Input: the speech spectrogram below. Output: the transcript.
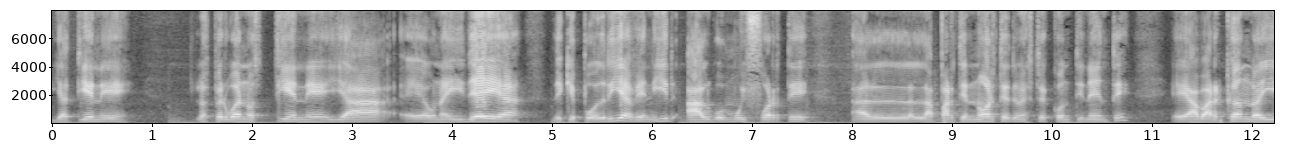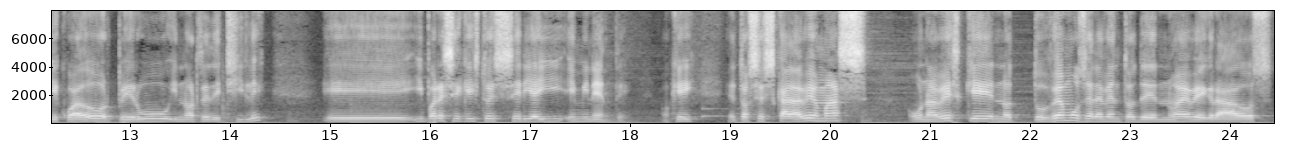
ya tiene los peruanos tienen ya eh, una idea de que podría venir algo muy fuerte a la parte norte de nuestro continente, eh, abarcando ahí Ecuador, Perú y norte de Chile. Eh, y parece que esto sería ahí eminente. ¿okay? Entonces cada vez más, una vez que no tuvimos el evento de 9 grados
